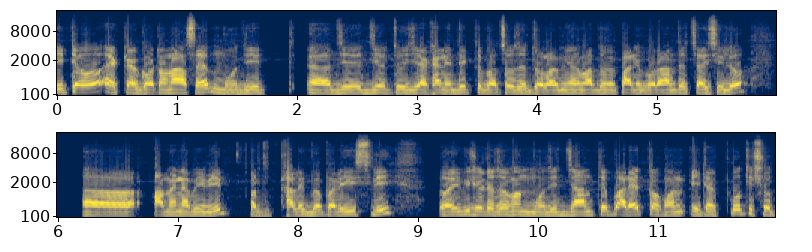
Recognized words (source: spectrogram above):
এইটাও একটা ঘটনা আছে। মসজিদ আহ, যে যেহেতু এখানে দেখতে পাচ্ছ যে দলামিয়ার মাধ্যমে পানি পড়া আনতে চাইছিল আমেনা বিবি, অর্থাৎ খালেক ব্যাপারীর স্ত্রী। তো এই বিষয়টা যখন মজিদ জানতে পারে, তখন এটার প্রতিশোধ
